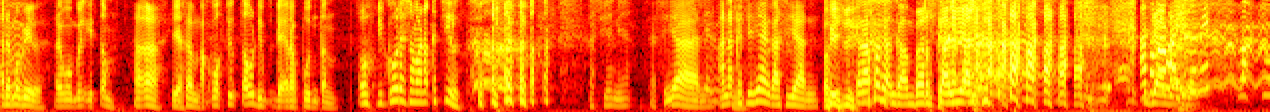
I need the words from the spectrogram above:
Ada mobil. ada mobil hitam. Heeh, Ya, hitam. aku waktu itu tahu di daerah Punten. Oh. digores sama anak kecil. Kasihan ya. Kasihan, anak kecilnya yang kasihan. Oh, iya. Kenapa nggak gambar sekalian? atau kalau gitu nih waktu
